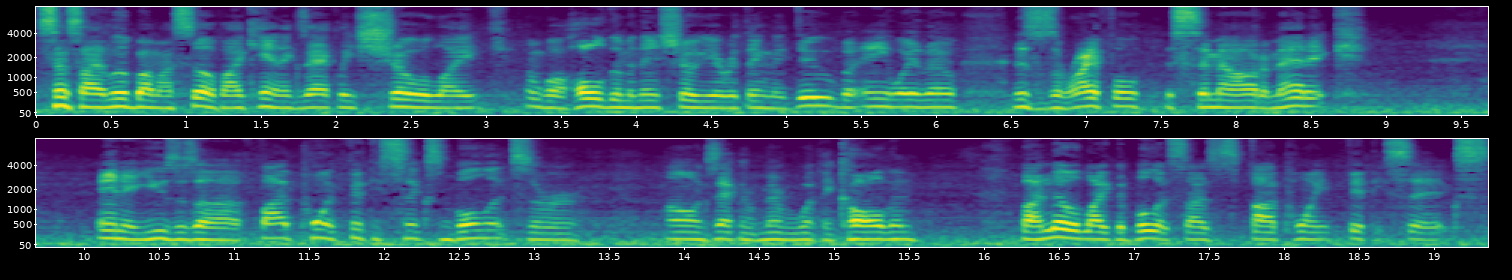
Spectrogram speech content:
Since I live by myself, I can't exactly show like I'm going to hold them and then show you everything they do. But anyway, though, this is a rifle. It's semi-automatic, and it uses a uh, 5.56 bullets, or I don't exactly remember what they call them. But I know like the bullet size is 5.56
